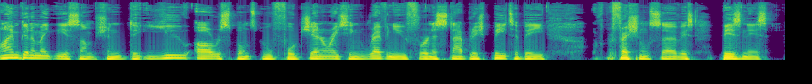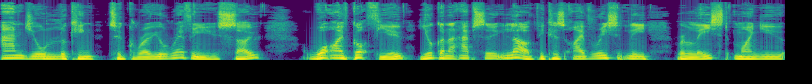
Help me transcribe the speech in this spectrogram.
I'm going to make the assumption that you are responsible for generating revenue for an established B2B professional service business and you're looking to grow your revenue. So, what I've got for you, you're going to absolutely love because I've recently released my new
